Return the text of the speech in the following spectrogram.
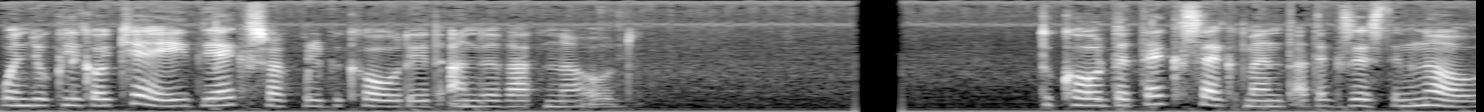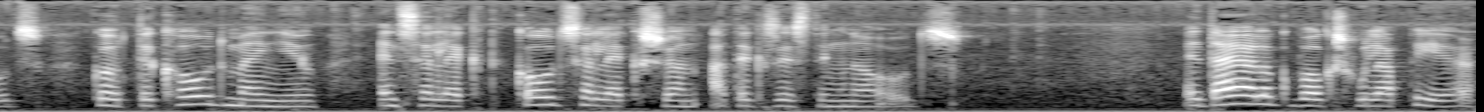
When you click OK, the extract will be coded under that node. To code the text segment at existing nodes, go to the Code menu and select Code Selection at existing nodes. A dialog box will appear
